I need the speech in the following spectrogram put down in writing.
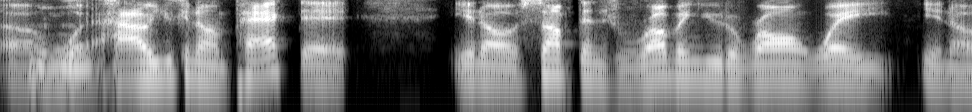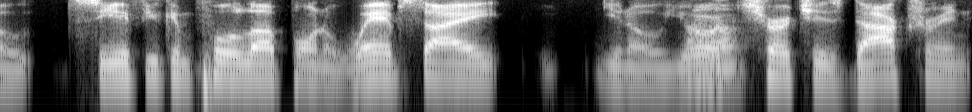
uh, mm-hmm. what, how you can unpack that. You know, if something's rubbing you the wrong way, you know, see if you can pull up on a website, you know, your uh-huh. church's doctrine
